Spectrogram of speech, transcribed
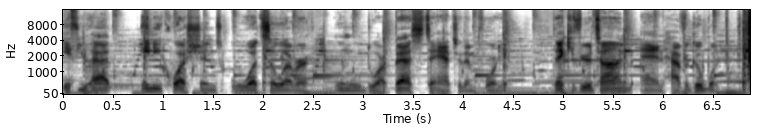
if you have any questions whatsoever, and we'll do our best to answer them for you. Thank you for your time and have a good one.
